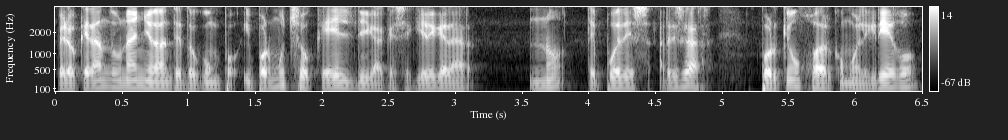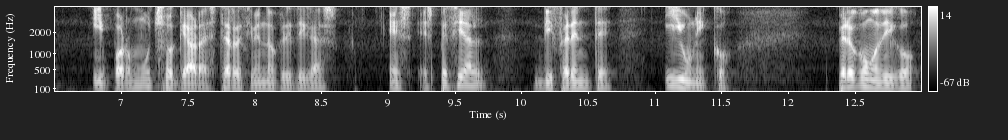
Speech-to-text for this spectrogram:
Pero quedando un año de Antetokounmpo y por mucho que él diga que se quiere quedar, no te puedes arriesgar, porque un jugador como el griego, y por mucho que ahora esté recibiendo críticas, es especial, diferente y único. Pero como digo,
